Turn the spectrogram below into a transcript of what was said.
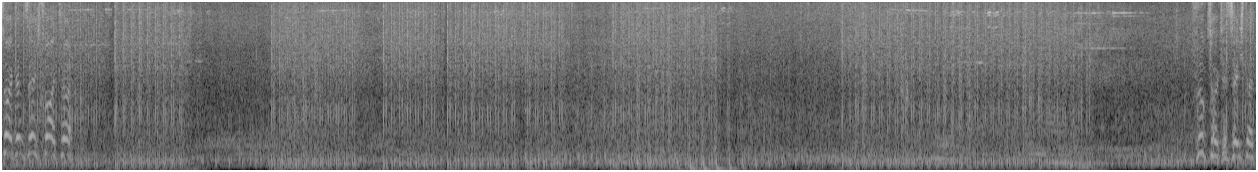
Flugzeug in Sichtweite! Flugzeug gesichtet!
